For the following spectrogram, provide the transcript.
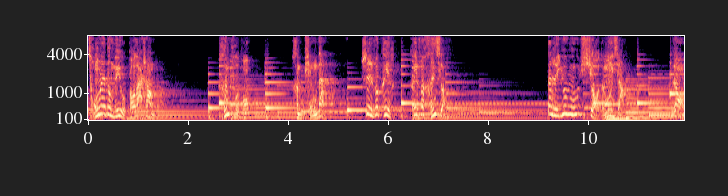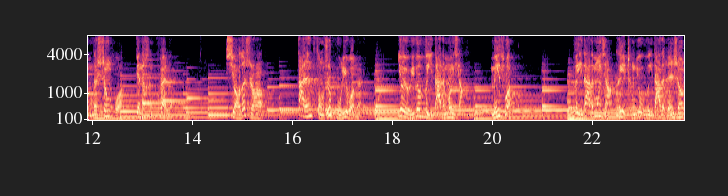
从来都没有高大上过，很普通，很平淡，甚至说可以可以说很小。但是拥有小的梦想，让我们的生活变得很快乐。小的时候，大人总是鼓励我们要有一个伟大的梦想，没错。伟大的梦想可以成就伟大的人生，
